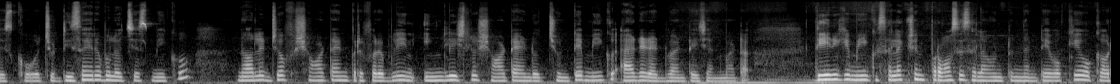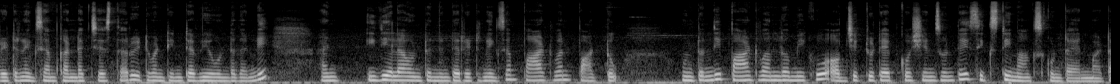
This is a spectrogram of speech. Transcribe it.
చేసుకోవచ్చు. డిసైరబుల్ వచ్చేసి మీకు knowledge of shorthand preferably in ఇంగ్లీష్లో షార్ట్ హ్యాండ్ వచ్చి ఉంటే మీకు యాడెడ్ అడ్వాంటేజ్ అనమాట దీనికి మీకు సెలక్షన్ ప్రాసెస్ ఎలా ఉంటుందంటే ఒకే ఒక రిటర్న్ ఎగ్జామ్ కండక్ట్ చేస్తారు ఇటువంటి ఇంటర్వ్యూ ఉండదండి. అండ్ ఇది ఎలా ఉంటుందంటే return exam part one part two ఉంటుంది. పార్ట్ వన్లో మీకు ఆబ్జెక్టివ్ టైప్ క్వశ్చన్స్ ఉంటాయి సిక్స్టీ మార్క్స్కి ఉంటాయన్నమాట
